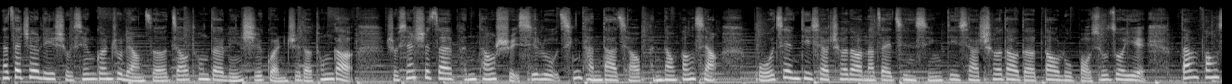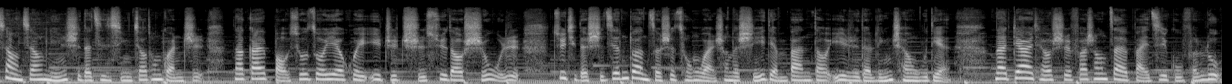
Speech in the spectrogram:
那在这里，首先关注两则交通的临时管制的通告。首先是在盆塘水西路青潭大桥盆塘方向博建地下车道，呢在进行地下车道的道路保修作业，单方向将临时的进行交通管制。那该保修作业会一直持续到十五日，具体的时间段则是从晚上的十一点半到翌日的凌晨五点。那第二条是发生在百济古坟路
